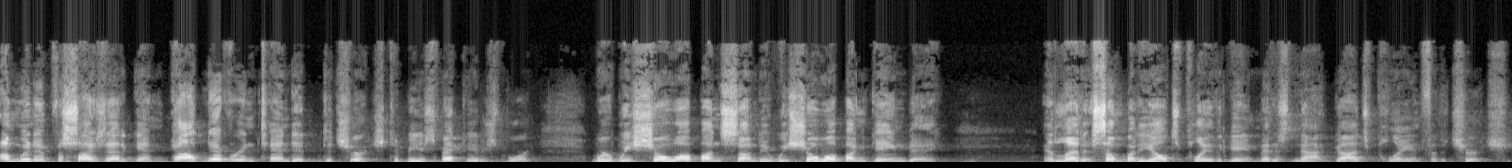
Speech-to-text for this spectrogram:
I'm going to emphasize that again. God never intended the church to be a spectator sport where we show up on Sunday, we show up on game day, and let somebody else play the game. That is not God's plan for the church.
